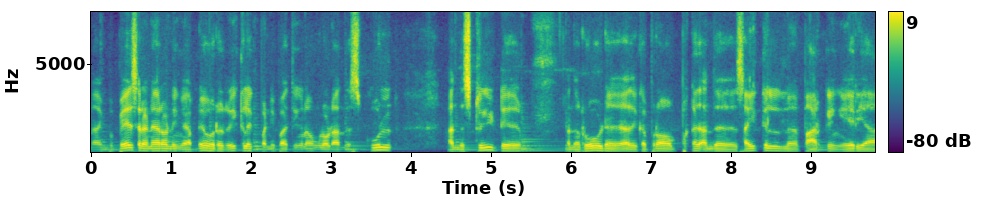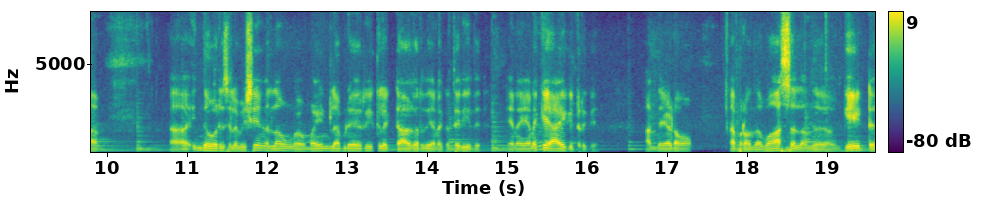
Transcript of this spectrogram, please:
நான் இப்போ பேசுகிற நேரம் நீங்கள் அப்படியே ஒரு ரீகலெக்ட் பண்ணி பார்த்தீங்கன்னா உங்களோட அந்த ஸ்கூல் அந்த ஸ்ட்ரீட்டு அந்த ரோடு அதுக்கப்புறம் பக்க அந்த சைக்கிள் பார்க்கிங் ஏரியா இந்த ஒரு சில விஷயங்கள்லாம் உங்கள் மைண்டில் அப்படியே ரீகலெக்ட் ஆகிறது எனக்கு தெரியுது. ஏன்னா எனக்கே ஆகிக்கிட்டு இருக்கு. அந்த இடம் அப்புறம் அந்த வாசல் அந்த கேட்டு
